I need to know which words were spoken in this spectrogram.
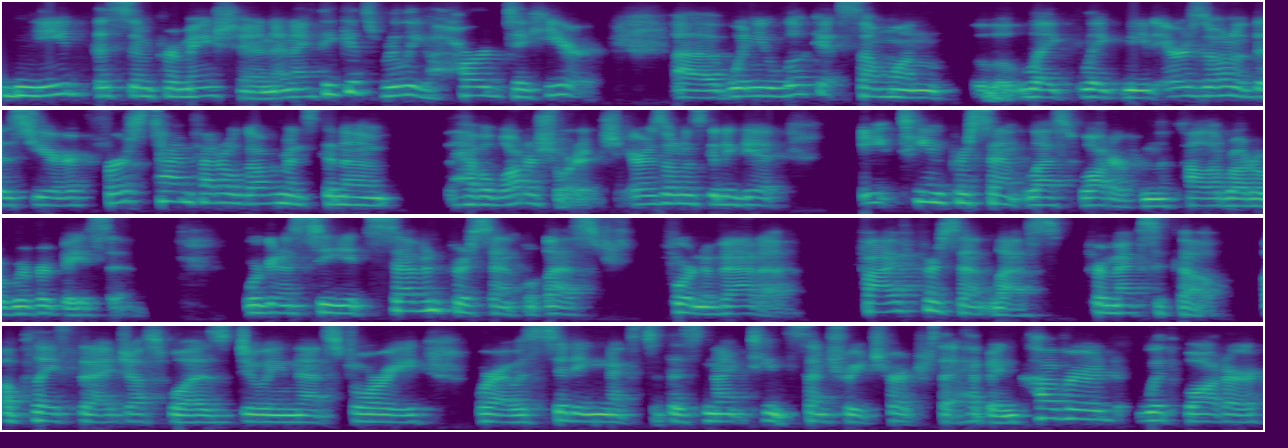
need this information and i think it's really hard to hear uh, when you look at someone like lake mead arizona this year first time federal government's going to have a water shortage arizona's going to get 18% less water from the colorado river basin we're going to see 7% less for Nevada, 5% less for Mexico, a place that I just was doing that story where I was sitting next to this 19th century church that had been covered with water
